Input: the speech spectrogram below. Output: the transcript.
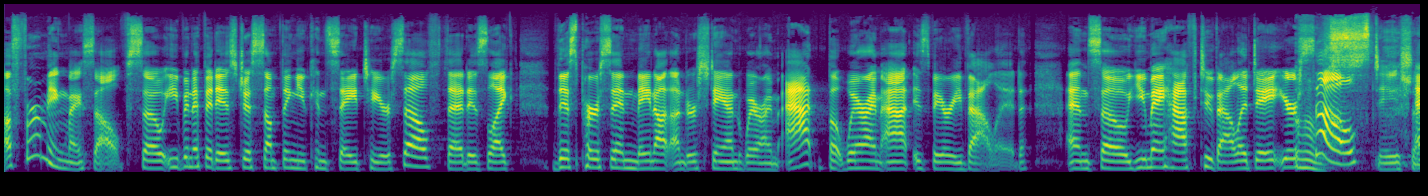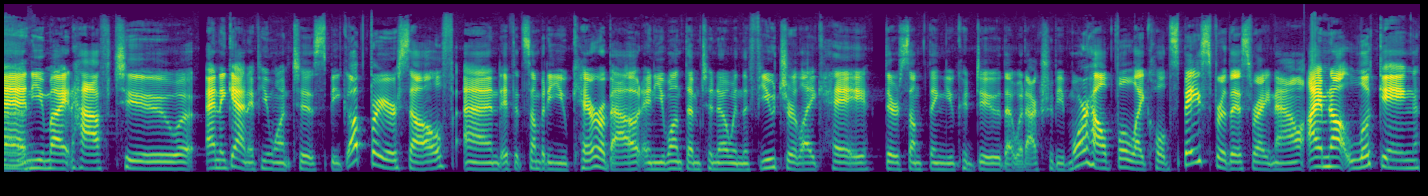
affirming myself. So even if it is just something you can say to yourself that is like, this person may not understand where I'm at, but where I'm at is very valid. And so you may have to validate oh, yourself. Oh, and you might have to, and again, if you want to speak up for yourself and if it's somebody you care about and you want them to know in the future, like, hey, there's something you could do that would actually be more helpful, like hold space for this right now. I'm not looking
